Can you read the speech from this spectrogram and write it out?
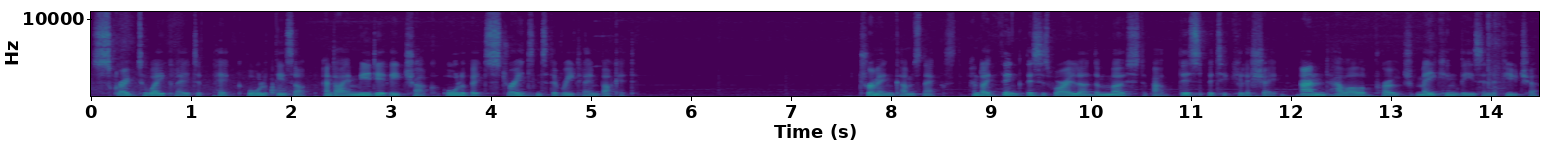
scraped away clay to pick all of these up, and I immediately chuck all of it straight into the reclaim bucket. Trimming comes next, and I think this is where I learnt the most about this particular shape, and how I'll approach making these in the future.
